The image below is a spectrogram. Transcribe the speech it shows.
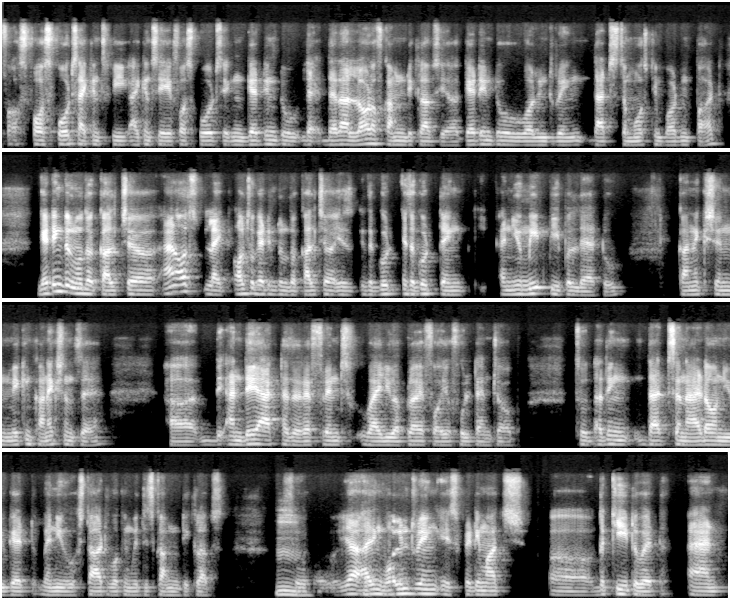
for, for sports i can speak i can say for sports you can get into there are a lot of community clubs here. Get into volunteering that's the most important part. Getting to know the culture and also like also getting to know the culture is, is a good is a good thing. And you meet people there too. Connection making connections there. Uh, and they act as a reference while you apply for your full-time job so i think that's an add-on you get when you start working with these community clubs Mm. so yeah i think volunteering is pretty much uh, the key to it and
